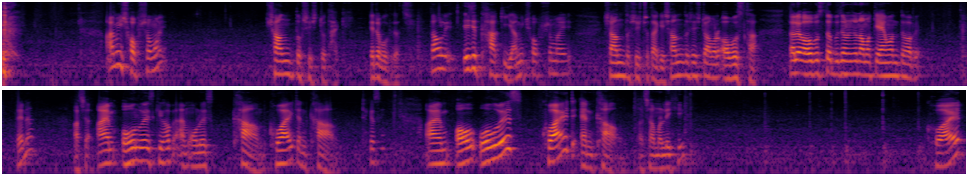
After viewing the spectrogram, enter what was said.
আমি সবসময় শান্তশিষ্ট থাকি। এটা বলতে চাচ্ছি। তাহলে এই যে থাকি, আমি সবসময় শান্তশিষ্ট থাকি, শান্তশিষ্ট আমার অবস্থা। তাহলে অবস্থা বোঝানোর জন্য আমাকে এম আনতে হবে, তাই না? আচ্ছা আই এম অলওয়েজ কী হবে? I am always calm quiet and calm ঠিক আছে? I am always quiet and calm আচ্ছা আমরা লিখি। Quiet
